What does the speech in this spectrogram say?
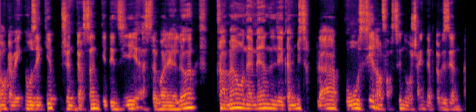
Donc, avec nos équipes, j'ai une personne qui est dédiée à ce volet-là. Comment on amène l'économie circulaire pour aussi renforcer nos chaînes d'approvisionnement?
